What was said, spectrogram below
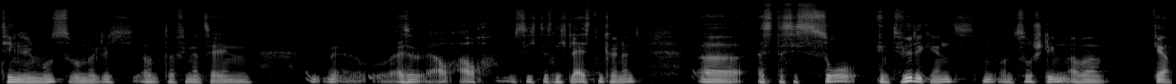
tingeln muss, womöglich unter finanziellen, also auch, auch sich das nicht leisten können. Äh, also das ist so entwürdigend und, und so schlimm, aber ja,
